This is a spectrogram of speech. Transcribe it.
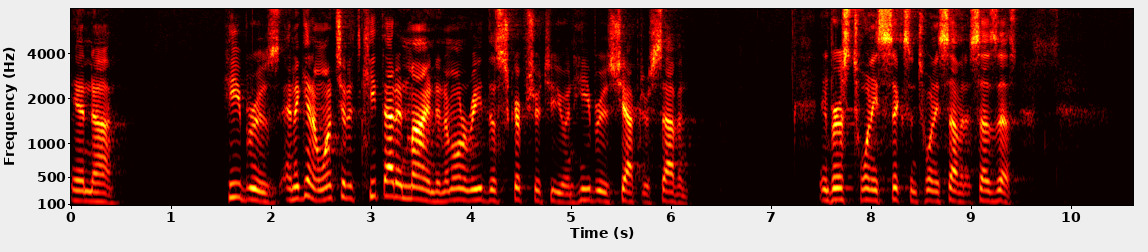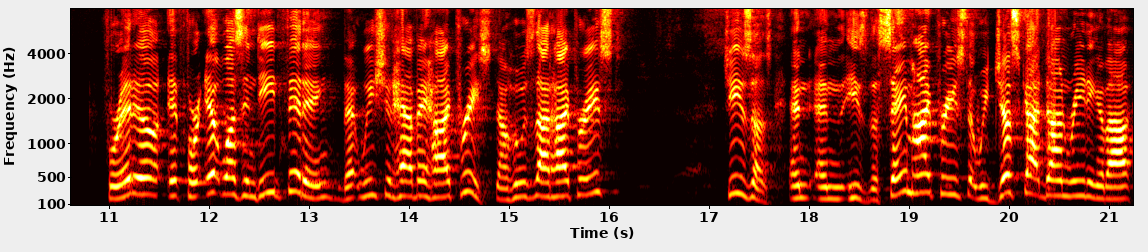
In uh, Hebrews, and again, I want you to keep that in mind, and I'm going to read this scripture to you in Hebrews chapter 7. In verse 26 and 27, it says this for it, it, for it was indeed fitting that we should have a high priest. Now, who's that high priest? Jesus. And, and he's the same high priest that we just got done reading about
